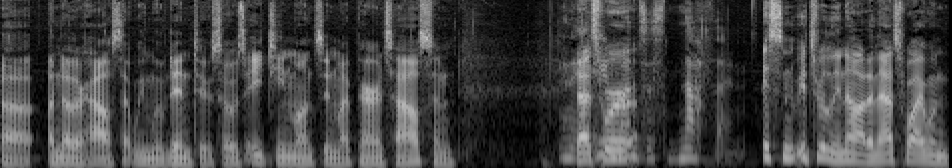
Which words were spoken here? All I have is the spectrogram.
uh, another house that we moved into. So it was 18 months in my parents' house, and And that's 18 where- months is nothing. it's it's really not, and that's why when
